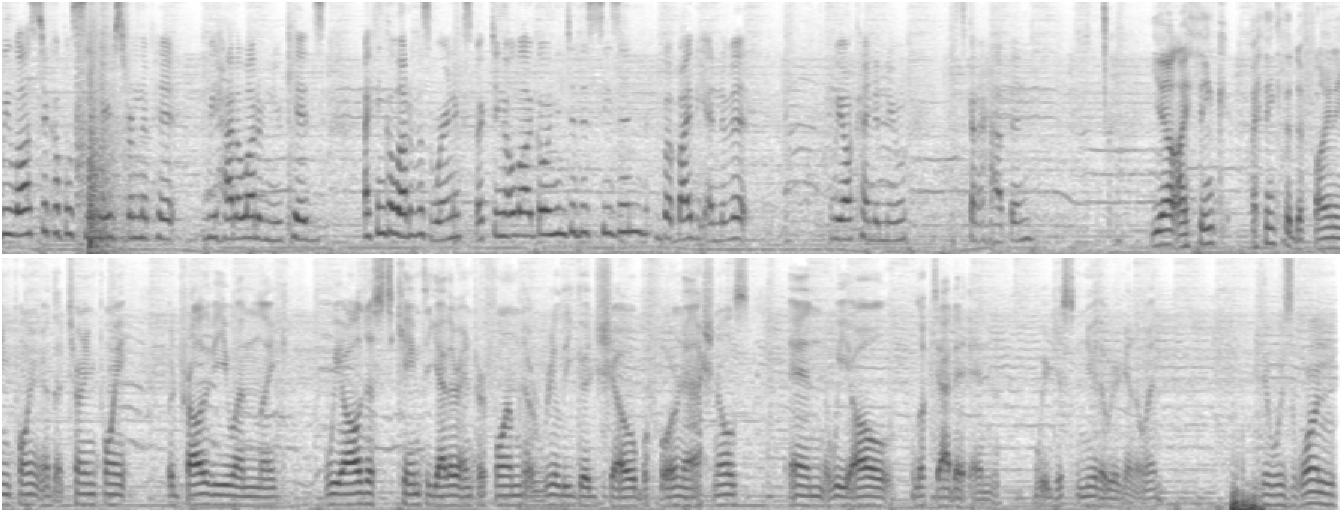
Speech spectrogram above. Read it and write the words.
we lost a couple seniors from the pit. We had a lot of new kids. I think a lot of us weren't expecting a lot going into this season, but by the end of it, we all kind of knew it's gonna happen. Yeah, I think I think the defining point or the turning point would probably be when like we all just came together and performed a really good show before nationals, and we all looked at it and we just knew that we were gonna win. there was one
